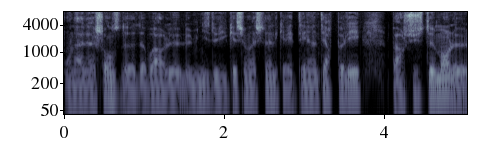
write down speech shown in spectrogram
on a la chance d'avoir le, ministre de l'Éducation nationale qui a été interpellé par justement le,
